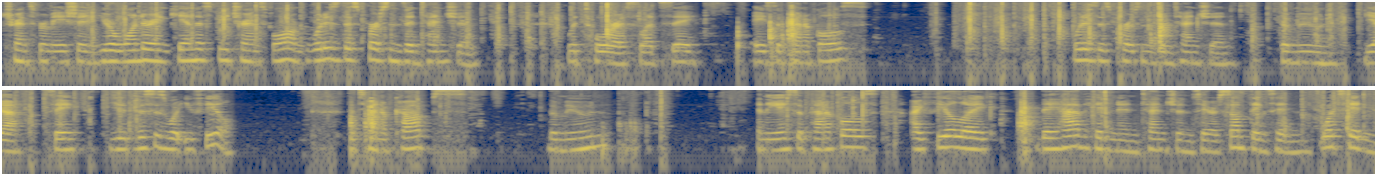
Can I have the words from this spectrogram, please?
Transformation. You're wondering, can this be transformed? What is this person's intention with Taurus? Let's see. Ace of Pentacles. What is this person's intention? The moon. Yeah, see, you, this is what you feel. The Ten of Cups, the moon, and the Ace of Pentacles, I feel like they have hidden intentions here. Something's hidden. What's hidden?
